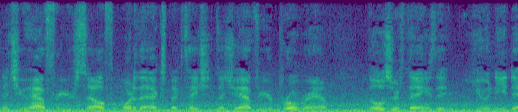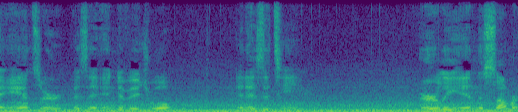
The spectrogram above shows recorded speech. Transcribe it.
that you have for yourself and what are the expectations that you have for your program those are things that you need to answer as an individual and as a team early in the summer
